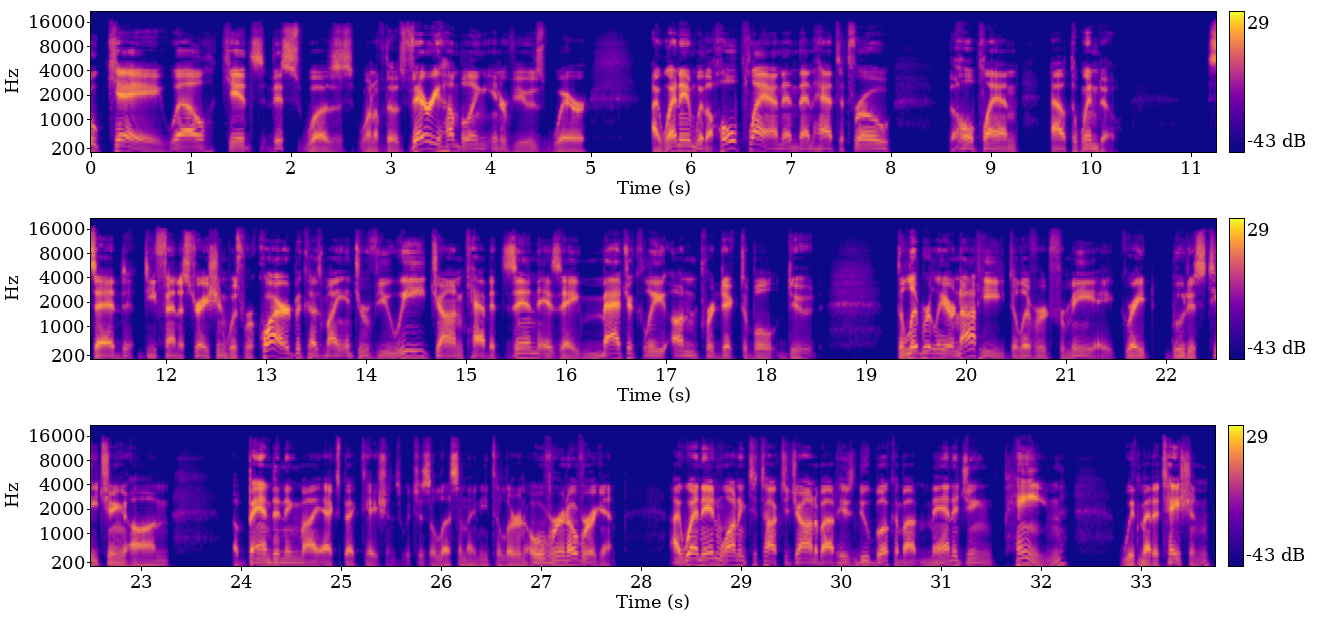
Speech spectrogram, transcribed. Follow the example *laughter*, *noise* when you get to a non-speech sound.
Okay, well, kids, this was one of those very humbling interviews where I went in with a whole plan and then had to throw the whole plan out the window. Said defenestration was required because my interviewee, Jon Kabat-Zinn, is a magically unpredictable dude. Deliberately or not, he delivered for me a great Buddhist teaching on abandoning my expectations, which is a lesson I need to learn over and over again. I went in wanting to talk to Jon about his new book about managing pain with meditation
